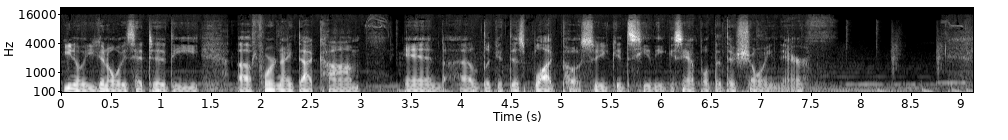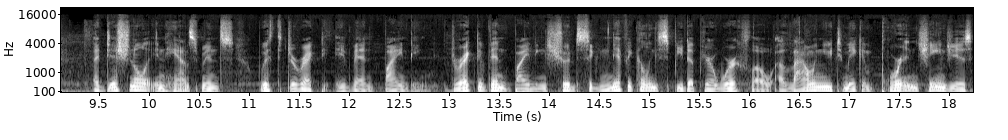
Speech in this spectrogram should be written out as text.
you know you can always head to the uh, Fortnite.com and uh, look at this blog post so you can see the example that they're showing there additional enhancements with direct event binding. Direct event binding should significantly speed up your workflow, allowing you to make important changes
